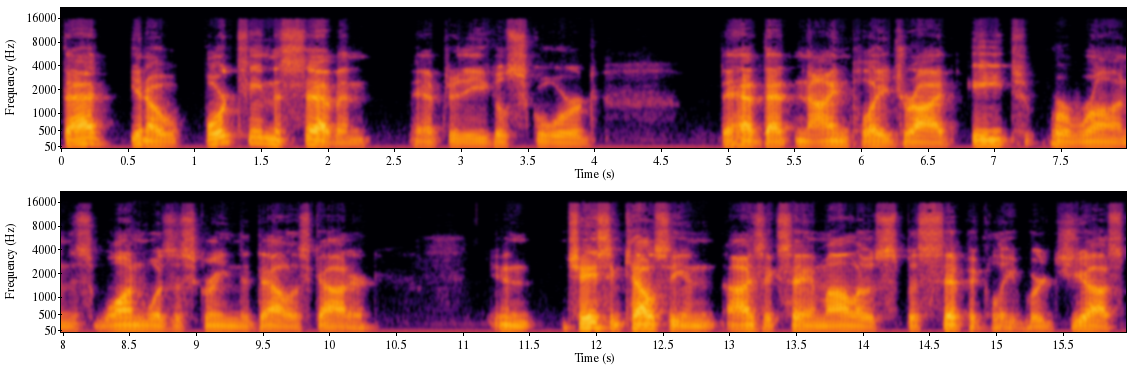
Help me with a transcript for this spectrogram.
that you know, 14 to seven after the Eagles scored. They had that nine play drive. Eight were runs. One was a screen to Dallas Goedert. And Jason Kelce and Isaac Seumalo specifically were just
